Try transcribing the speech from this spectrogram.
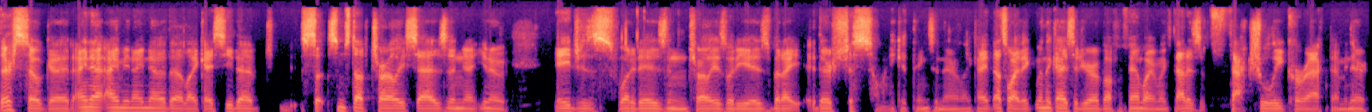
They're so good. I know. I mean, I know that. Like, I see the some stuff Charlie says, and uh, you know, age is what it is and Charlie is what he is. But I there's just so many good things in there. Like I, that's why when the guy said you're a Buffett fanboy, I'm like that is factually correct. I mean, they're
